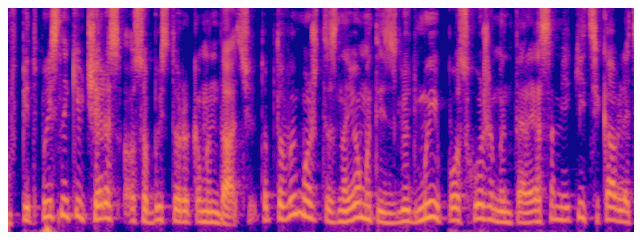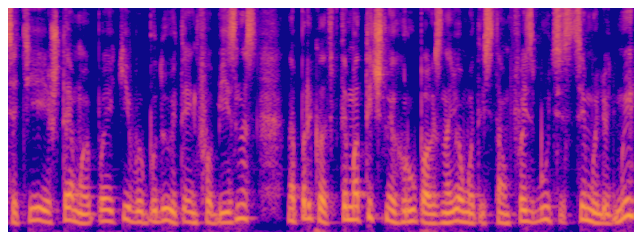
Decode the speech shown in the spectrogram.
в підписників через особисту рекомендацію. Тобто ви можете знайомитись з людьми по схожим інтересам, які цікавляться тією ж темою, по якій ви будуєте інфобізнес. Наприклад, в тематичних групах знайомитись там в Фейсбуці з цими людьми.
